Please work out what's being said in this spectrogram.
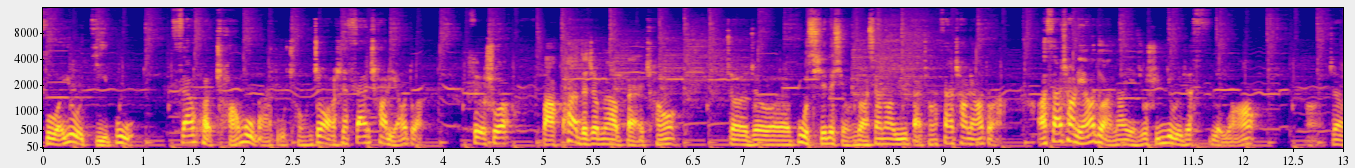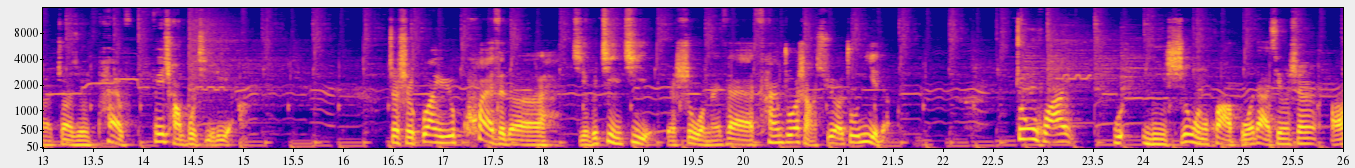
左右底部三块长木板组成，正好是三长两短。所以说，把筷子这么样摆成这这个不齐的形状，相当于摆成三长两短。而三长两短呢，也就是意味着死亡啊，这这就太非常不吉利啊。这是关于筷子的几个禁忌，也是我们在餐桌上需要注意的。中华。饮食文化博大精深，而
